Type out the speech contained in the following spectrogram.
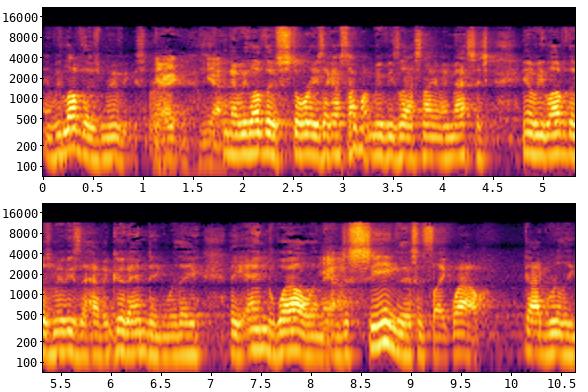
and we love those movies, right? Yeah. You know, we love those stories. Like I was talking about movies last night in my message. You know, we love those movies that have a good ending where they they end well, and, yeah. and just seeing this, it's like, wow, God really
